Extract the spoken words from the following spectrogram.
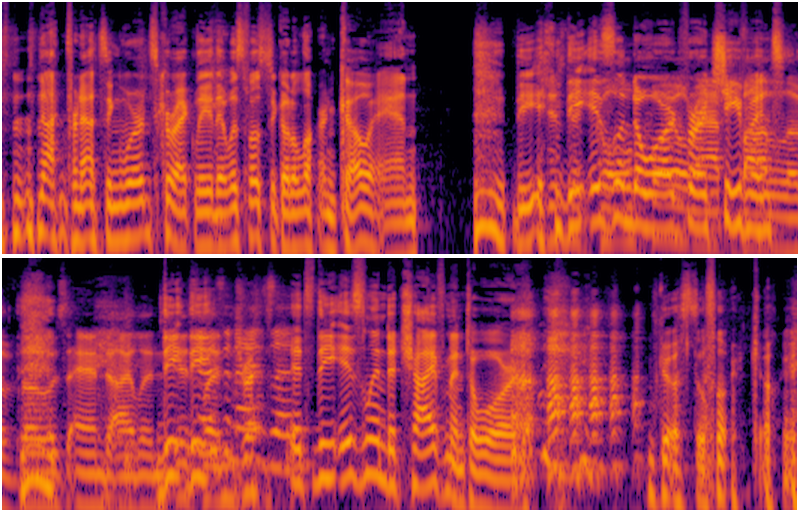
not pronouncing words correctly that was supposed to go to Lauren Cohen. The Just the Island Award for Achievement. bottle of those and island. The- the- Island Isn't dress- Iceland? It's the Island Achievement Award. Goes to Lauren Cohan.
